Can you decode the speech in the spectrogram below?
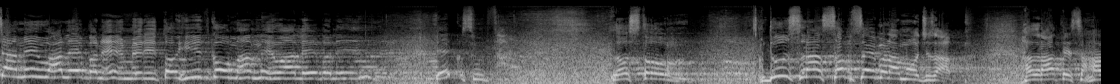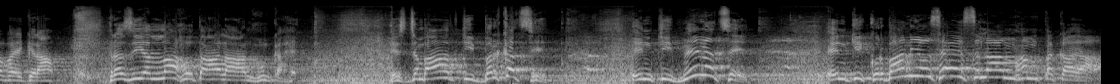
چاہنے والے بنے، میری توحید کو ماننے والے بنے۔ یہ قصور تھا۔ دوستوں دوسرا سب سے بڑا معجزہ حضرات صحابہ کرام رضی اللہ تعالی عنہ کا ہے۔ اس جماعت کی برکت سے، ان کی محنت سے، ان کی قربانیوں سے اسلام ہم تک آیا۔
